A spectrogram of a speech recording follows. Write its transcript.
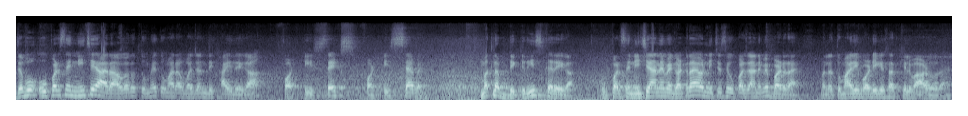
जब वो ऊपर से नीचे आ रहा होगा तो तुम्हें तुम्हारा वज़न दिखाई देगा 46, 47 मतलब डिक्रीज करेगा। ऊपर से नीचे आने में घट रहा है और नीचे से ऊपर जाने में बढ़ रहा है। मतलब तुम्हारी बॉडी के साथ खिलवाड़ हो रहा है।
